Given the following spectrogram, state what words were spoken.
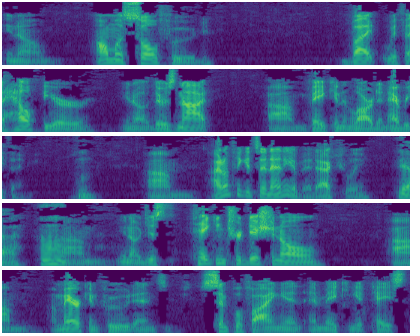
you know, almost soul food, but with a healthier, you know, there's not um, bacon and lard and everything. Hmm. Um, I don't think it's in any of it, actually yeah. um, you know, just taking traditional um, American food and simplifying it and making it taste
